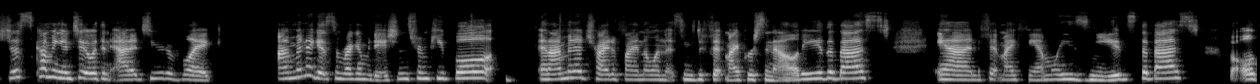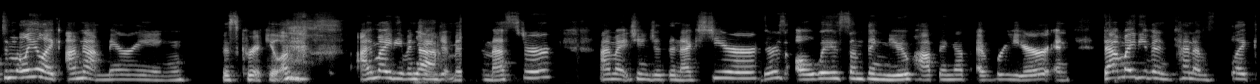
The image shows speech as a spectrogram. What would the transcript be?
Just coming into it with an attitude of like, I'm going to get some recommendations from people and I'm going to try to find the one that seems to fit my personality the best and fit my family's needs the best. But ultimately, like, I'm not marrying this curriculum. I might even yeah. change it mid semester. I might change it the next year. There's always something new popping up every year. And that might even kind of like,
